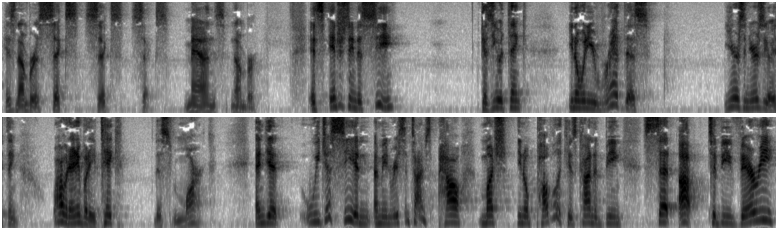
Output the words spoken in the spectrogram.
His number is 666. Man's number. It's interesting to see because you would think, you know, when you read this, years and years ago, you think, why would anybody take this mark? And yet, we just see in, I mean, recent times how much, you know, public is kind of being set up to be very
